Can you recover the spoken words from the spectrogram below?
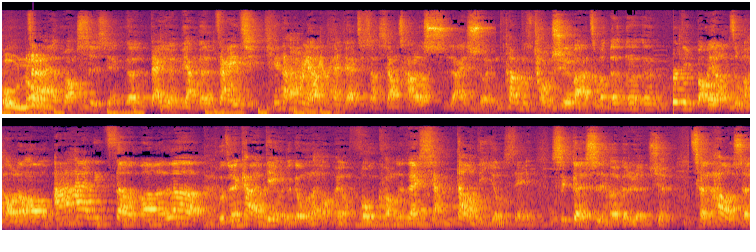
Oh, no. 再来，王世贤跟戴元两个人在一起，天哪，他们两个看起来至少相差了十来岁。他们不是同学吗？怎么嗯嗯嗯不是你保养的这么好，然后阿汉你怎么了？我昨天看完电影，我就跟我的好朋友疯狂的在想，到底有谁是更适合的人选？陈浩生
